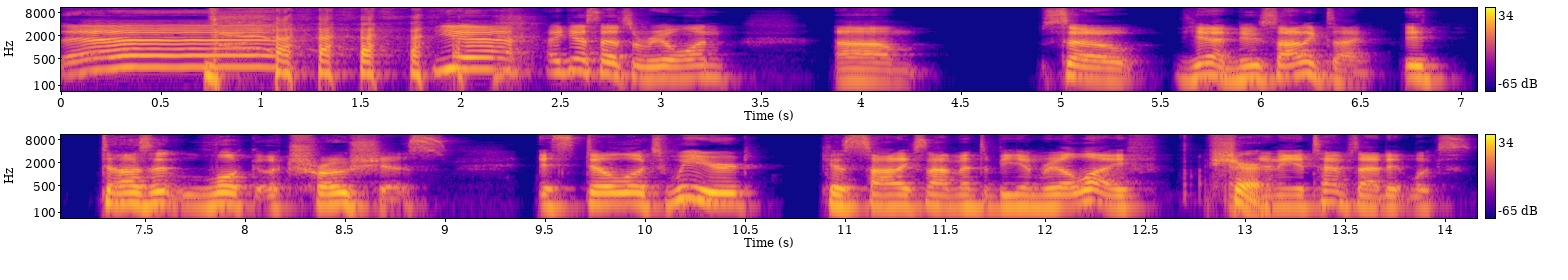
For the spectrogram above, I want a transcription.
eh, yeah, I guess that's a real one. Um, so yeah, new Sonic design. It doesn't look atrocious. It still looks weird because Sonic's not meant to be in real life. sure. Any attempts at it looks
